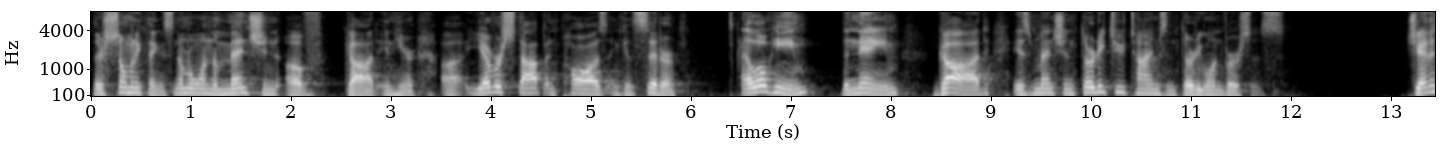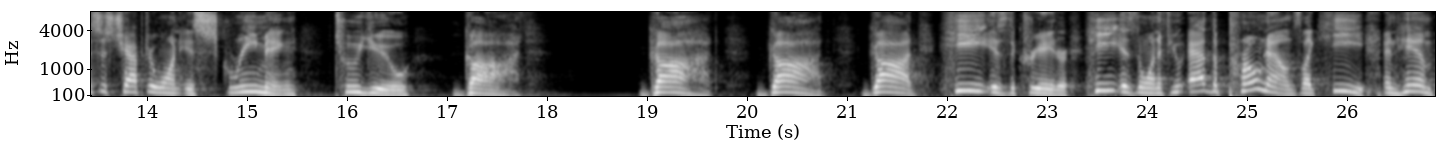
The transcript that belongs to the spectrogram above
there's so many things. Number one, the mention of God in here. Uh, you ever stop and pause and consider Elohim, the name, God, is mentioned 32 times in 31 verses. Genesis chapter 1 is screaming to you God. God. God. God. He is the creator. He is the one. If you add the pronouns like he and him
